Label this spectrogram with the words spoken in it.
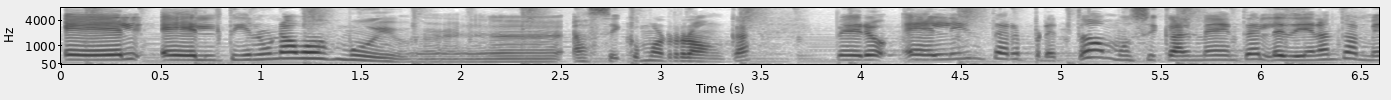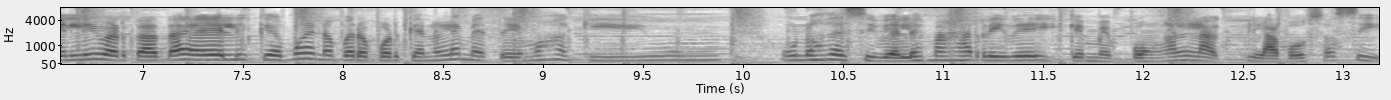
él, él tiene una voz muy así como ronca pero él interpretó musicalmente, le dieron también libertad a él y que bueno, pero ¿por qué no le metemos aquí unos decibeles más arriba y que me pongan la, voz así?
